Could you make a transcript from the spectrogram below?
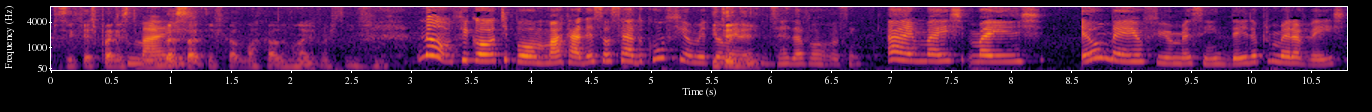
Pensei que a experiência do Mas- aniversário tinha ficado marcado mais, mas bem. Não, ficou, tipo, marcado e associado com o filme também, Entendi. né? De certa forma, assim. Ai, mas, mas eu amei o filme, assim, desde a primeira vez.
